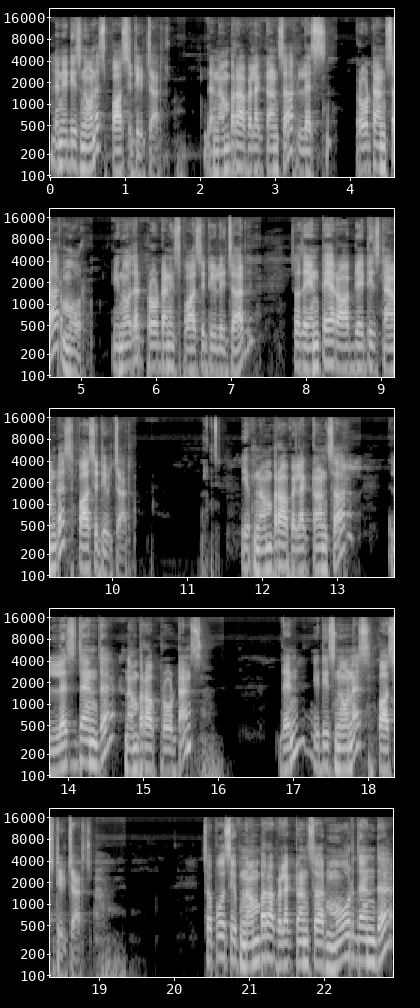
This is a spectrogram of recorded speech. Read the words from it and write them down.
then it is known as positive charge. The number of electrons are less protons are more. You know that proton is positively charged so the entire object is termed as positive charge. If number of electrons are less than the number of protons, then it is known as positive charge. Suppose if number of electrons are more than the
